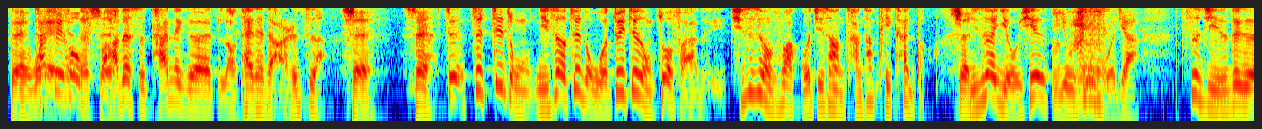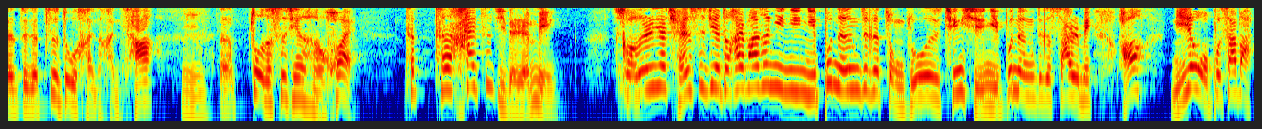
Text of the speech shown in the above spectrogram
对他最后罚的是他那个老太太的儿子啊。是是这这这种，你知道这种，我对这种做法的，其实这种做法国际上常常可以看到。是你知道有些有些国家 自己的这个这个制度很很差，嗯，呃，做的事情很坏，他他害自己的人民。搞得人家全世界都害怕，说你你你不能这个种族清洗，你不能这个杀人民。好，你要我不杀吧？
